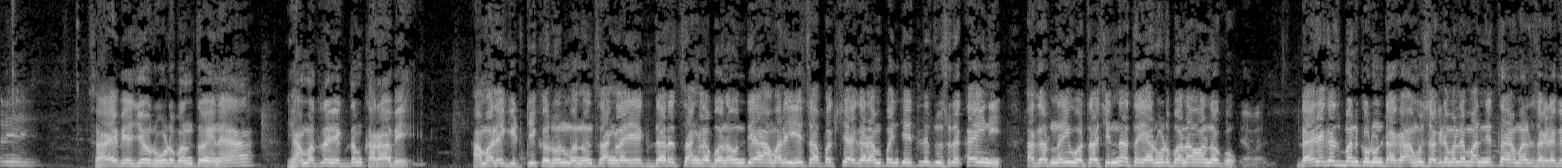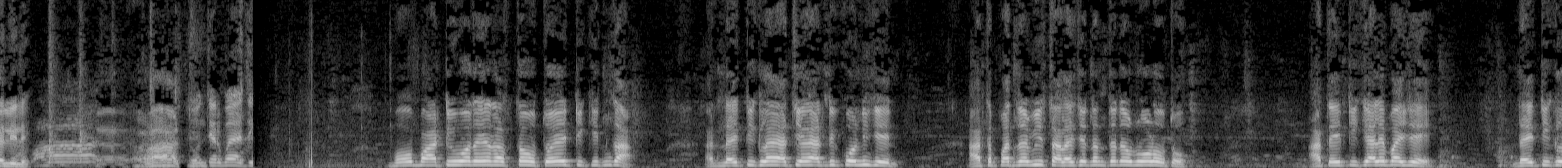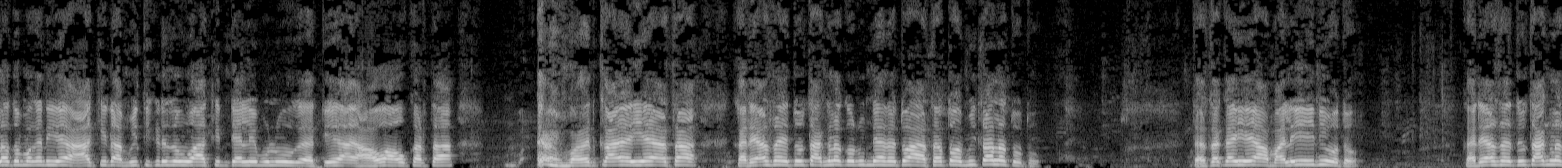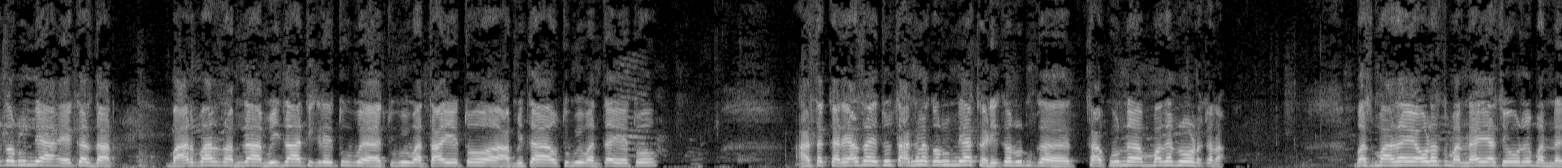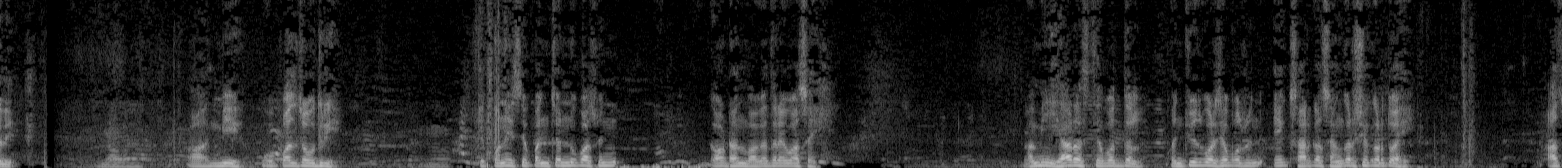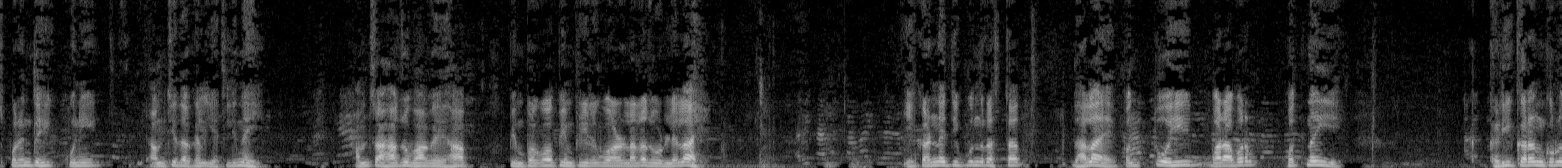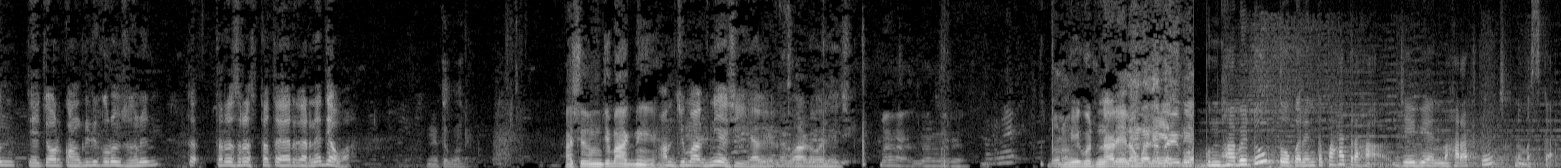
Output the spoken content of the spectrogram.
साहेब हे जो रोड बनतोय ना ह्या मतलब एकदम खराब आहे. आम्हाला गिट्टी करून म्हणून चांगला एक दरच चांगला बनवून द्या. आम्हाला हेच अपेक्षा आहे ग्रामपंचायतले दुसरं काही नाही. अगर नाही होत असेल ना तर या रोड बनावा नको. डायरेक्टच बंद करून टाका. आम्ही सगळे मला मान्यता आहे आम्हाला सगळ्या गल्लीले. दोन चार बायाची भाऊ मातीवर हे रस्ता होतोय टिकीन का आणि नाही टिकला याची गॅरंटी कोणी घेईन? आता पंधरा वीस चालायच्या नंतर रोड होतो. आता हे टिकायला पाहिजे. नाही टिकला तर मग आणि आम्ही तिकडे जाऊ आखीन त्याला बोलू ते हाव हाव करता. मग काय हे असा करायचा आहे तो चांगला करून द्या तो असा तो आम्ही चालत होतो. त्याचा काही हे आम्हालाही नाही होतो. खऱ्याचा आहे तो चांगला करून द्या एकच दार बार बार समजा आम्ही जा तिकडे तू तुम्ही म्हणता येतो आम्ही जा तुम्ही म्हणता येतो. असं करायचं आहे तो चांगला करून द्या खडी करून टाकून मग रोड करा. बस माझं एवढंच म्हणणं आहे याचं एवढं म्हणणं नाही. मी गोपाल चौधरी. एकोणीसशे पंच्याण्णवपासून गावठाण भागात रहिवास आहे. आम्ही ह्या रस्त्याबद्दल पंचवीस वर्षापासून एक सारखा संघर्ष करतो आहे. आजपर्यंतही कोणी आमची दखल घेतली नाही. आमचा हा जो भाग आहे हा पिंपळगाव पिंपरी वार्डाला जोडलेला आहे. इकडनं तिकून रस्ता झाला आहे पण तोही बराबर होत नाही आहे खडीकरण करून त्याच्यावर कॉन्क्रीट करून सगळे तरच रस्ता तयार करण्यात यावा. अशी तुमची मागणी आहे? आमची मागणी अशी या वाढवाल्याची मी गुटणार आहे. ना मला येत नाही. पुन्हा भेटू. तोपर्यंत पाहत रहा. जेबीएन महाराष्ट्र. नमस्कार.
